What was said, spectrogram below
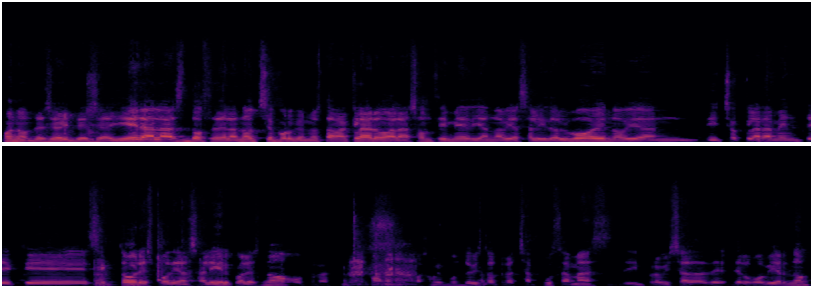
bueno, desde hoy, desde ayer a las 12 de la noche, porque no estaba claro, a las 11 y media no había salido el BOE, no habían dicho claramente qué sectores podían salir, cuáles no, otra, bajo mi punto de vista, otra chapuza más improvisada del gobierno.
